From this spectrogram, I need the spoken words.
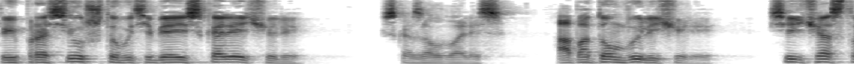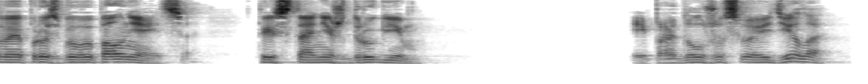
Ты просил, чтобы тебя искалечили, сказал Валис, а потом вылечили. Сейчас твоя просьба выполняется. Ты станешь другим. И продолжу свое дело?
